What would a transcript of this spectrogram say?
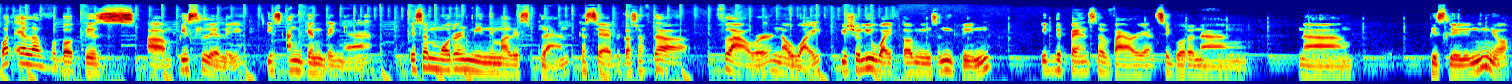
What I love about this um, peace lily is ang ganda niya. It's a modern minimalist plant kasi because of the flower na white. Usually white to means in green. It depends sa variant siguro ng, ng peace lily ninyo.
